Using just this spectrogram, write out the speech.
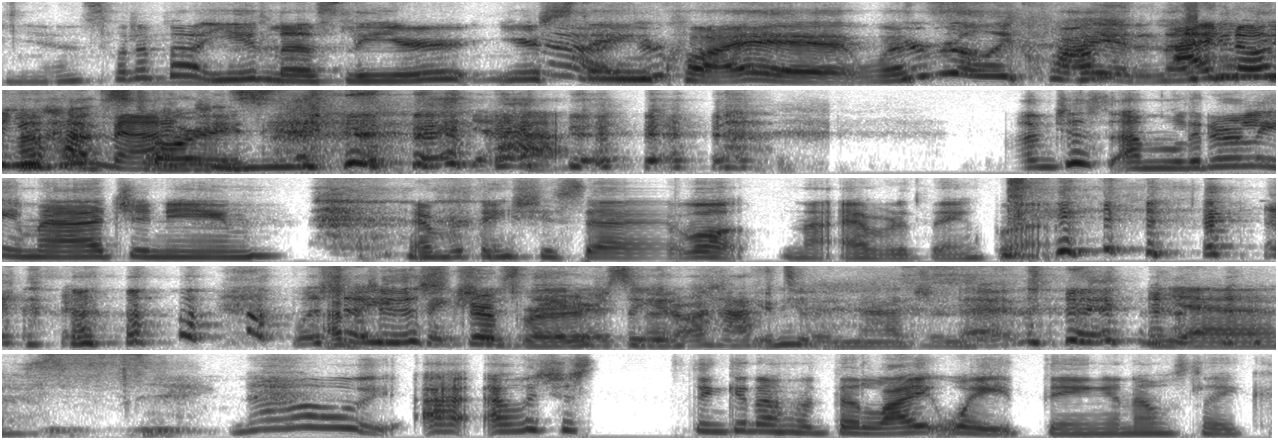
Yes. What about you, Leslie? You're you're Yeah, staying you're- quiet. What's... You're really quiet, and I can know you imagine. have stories. yeah. I'm just, I'm literally imagining everything she said. Well, not everything, but we'll show you the pictures later, so you don't have to imagine it. yes. no, I, I was just thinking of the lightweight thing, and I was like,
